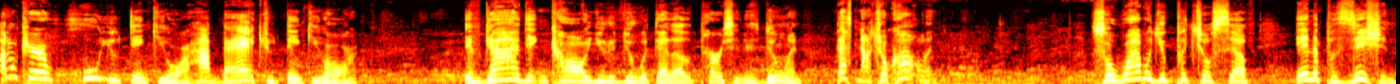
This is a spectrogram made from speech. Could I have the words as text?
I don't care who you think you are, how bad you think you are. If God didn't call you to do what that other person is doing, that's not your calling. So why would you put yourself in a position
